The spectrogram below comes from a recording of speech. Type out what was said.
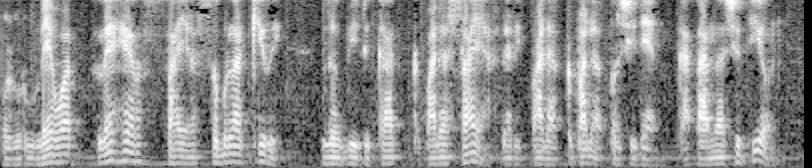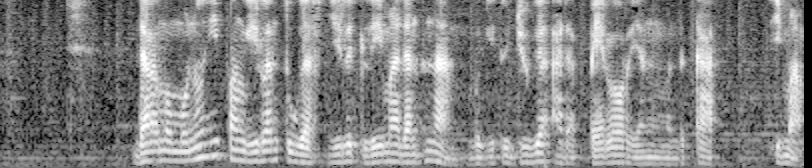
Peluru lewat leher saya sebelah kiri lebih dekat kepada saya daripada kepada Presiden, kata Nasution. Dalam memenuhi panggilan tugas jilid 5 dan 6, begitu juga ada pelor yang mendekat imam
